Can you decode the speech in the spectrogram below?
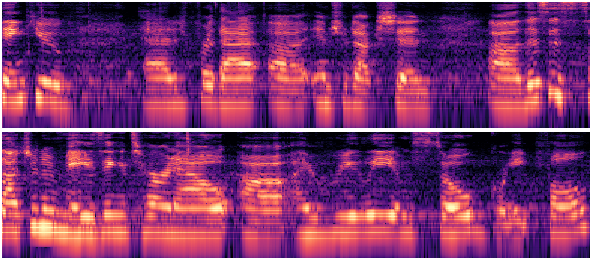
Thank you, Ed, for that uh, introduction. Uh, this is such an amazing turnout. Uh, I really am so grateful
